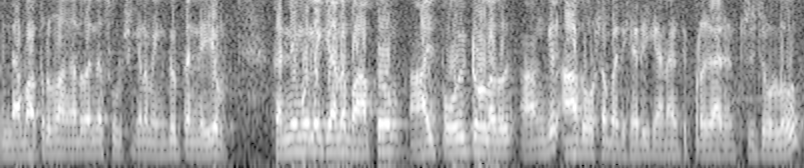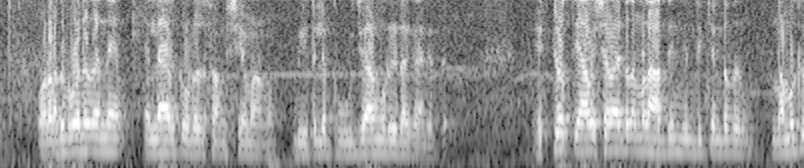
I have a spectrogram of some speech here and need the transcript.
എല്ലാ ബാത്റൂമും അങ്ങനെ തന്നെ സൂക്ഷിക്കണമെങ്കിൽ തന്നെയും കന്നിമൂലയ്ക്കാണ് ബാത്റൂം ആയി പോയിട്ടുള്ളത് എങ്കിൽ ആ ദോഷം പരിഹരിക്കാനായിട്ട് ഇപ്രകാരം രക്ഷിച്ചുള്ളൂ അതുപോലെ തന്നെ എല്ലാവർക്കും ഉള്ളൊരു സംശയമാണ്. വീട്ടിലെ പൂജാമുറിയുടെ കാര്യത്തിൽ. ഏറ്റവും അത്യാവശ്യമായിട്ട് നമ്മൾ ആദ്യം ചിന്തിക്കേണ്ടത് നമുക്ക്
